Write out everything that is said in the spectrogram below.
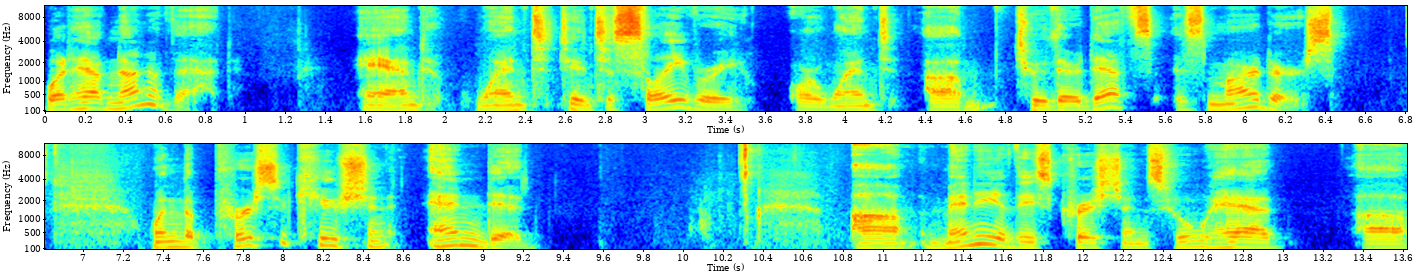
would have none of that and went into slavery or went um, to their deaths as martyrs. When the persecution ended, uh, many of these Christians who had uh,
